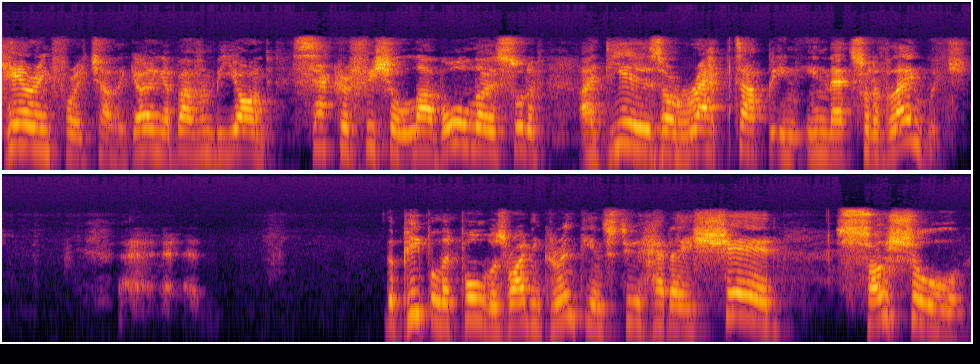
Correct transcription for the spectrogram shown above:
caring for each other, going above and beyond, sacrificial love, all those sort of ideas are wrapped up in, in that sort of language uh, the people that Paul was writing Corinthians to had a shared social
